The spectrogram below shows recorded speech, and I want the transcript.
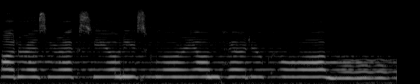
ad resurrectionis gloriam perducamur,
